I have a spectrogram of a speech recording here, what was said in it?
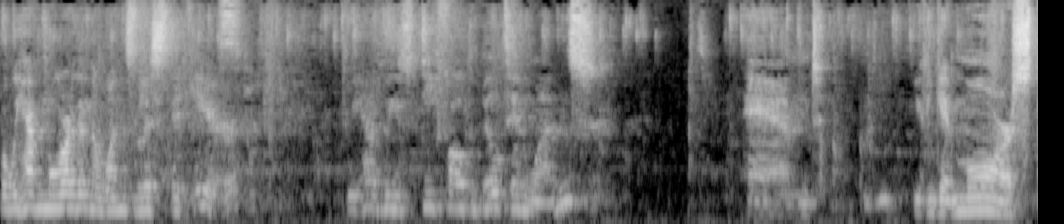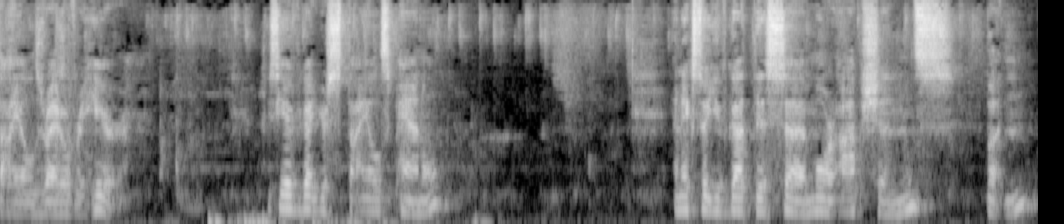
But we have more than the ones listed here. We have these default built-in ones. And you can get more styles right over here. You see I've got your styles panel. And next to it you've got this uh, more options button.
